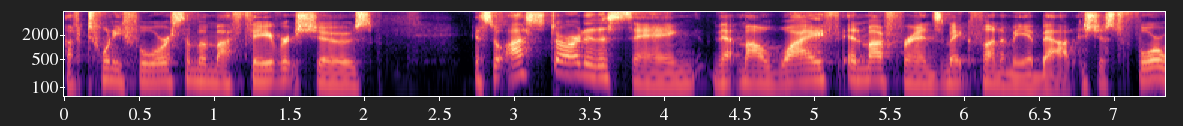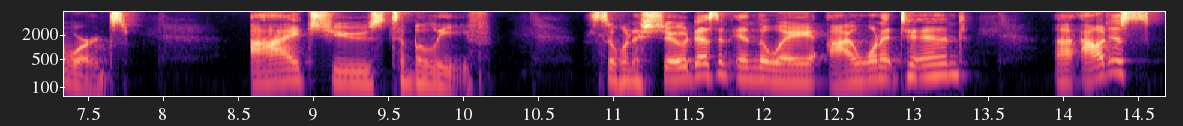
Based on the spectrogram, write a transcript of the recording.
of 24, some of my favorite shows. And so I started a saying that my wife and my friends make fun of me about. It's just four words I choose to believe. So when a show doesn't end the way I want it to end, uh, I'll just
